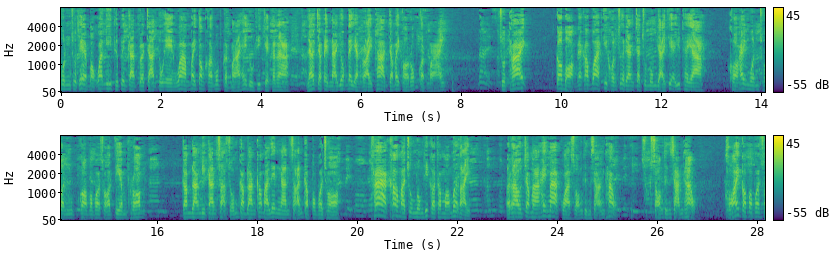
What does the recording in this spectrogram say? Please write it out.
คุณสุเทพบอกว่านี่ถือเป็นการประจานตัวเองว่าไม่ต้องเคารพกฎหมายให้ดูที่เจตนา แล้วจะเป็นนายกได้อย่างไรถ้าจะไม่เคารพกฎหมาย สุดท้ายก็บอกนะครับว่าที่คนเสื้อแดงจะชุมนุมใหญ่ที่อยุธยา ขอให้มวลชนกปปสเตรียมพร้อมกำลังมีการสะสมกำลังเข้ามาเล่นงานศาลกับปปช ถ้าเข้ามาชุมนุมที่กทมเมื่อไหร่ เราจะมาให้มากกว่า2-3เท่า2-3เท่า ขอให้กปปส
